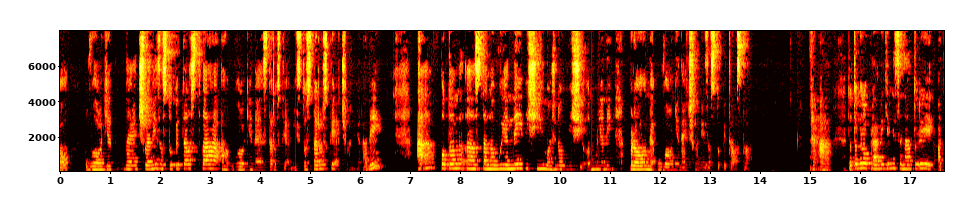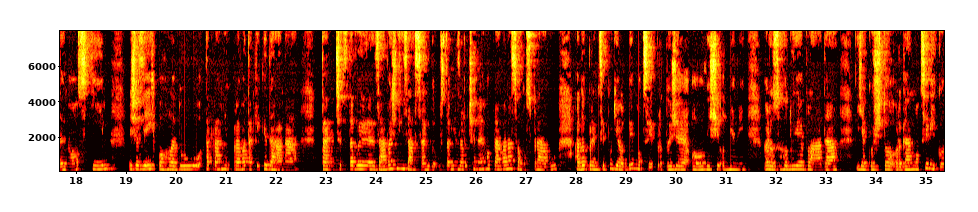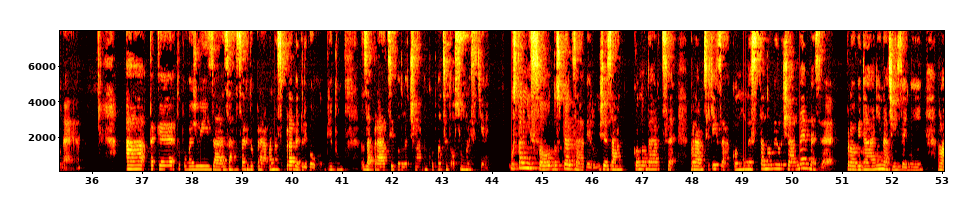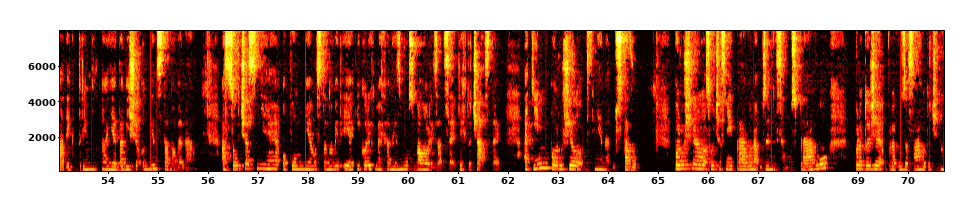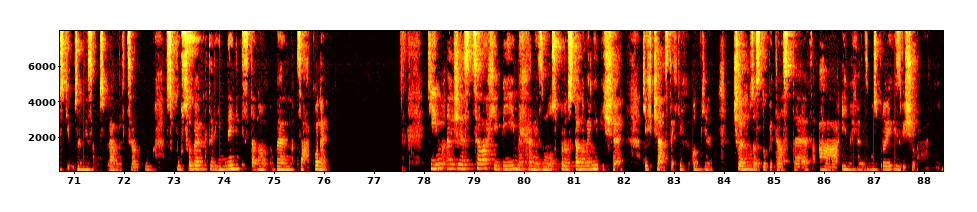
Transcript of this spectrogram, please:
uvolněné členy zastupitelstva a uvolněné starosty a místostarosty a členy rady a potom eh, stanovuje nejvyšší možnou výši odměny pro neuvolněné členy zastupitelstva. A toto bylo právě těmi senátory padeno s tím, že z jejich pohledu ta právní úprava, tak jak je dána, tak představuje závažný zásah do ústavně zaručeného práva na samozprávu a do principu dělby moci, protože o výši odměny rozhoduje vláda jakožto orgán moci výkonné a také to považují za zásah do práva na spravedlivou odměnu za práci podle článku 28 listiny. Ústavní soud dospěl k závěru, že zákonodárce v rámci těch zákonů nestanovil žádné meze pro vydání nařízení vlády, kterým je ta výše odměn stanovená. A současně opomněl stanovit i jakýkoliv mechanismus valorizace těchto částek. A tím porušil vlastně na ústavu. Porušil současně i právo na územní samozprávu, protože opravdu zasáhl do činnosti územně samozprávných celků způsobem, který není stanoven zákonem. Tím, že zcela chybí mechanismus pro stanovení výše těch částech, těch odměn členů zastupitelstev a i mechanismus pro jejich zvyšování,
